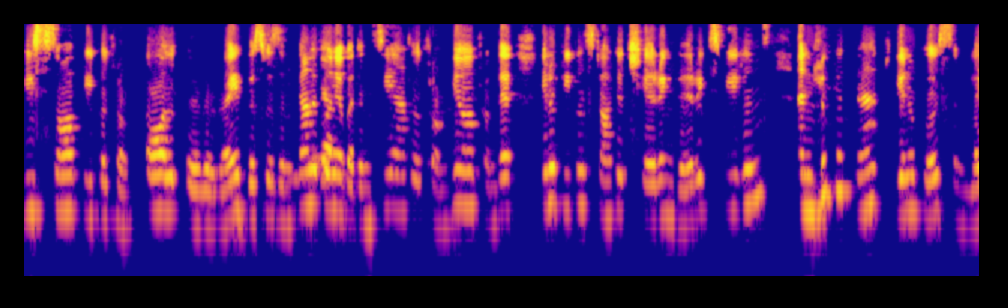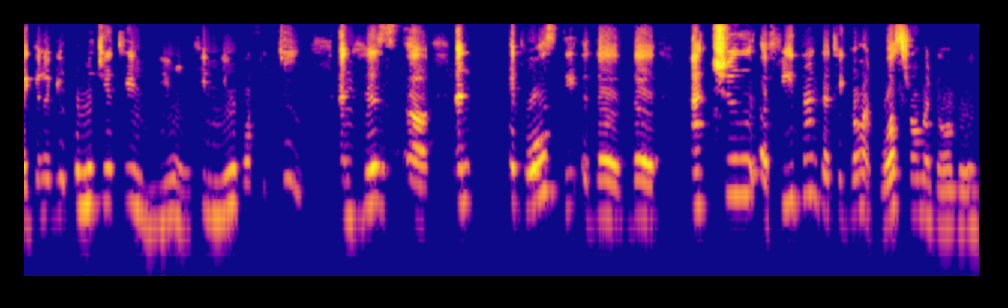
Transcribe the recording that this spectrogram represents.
we saw people from all over, right? This was in California, but in Seattle, from here, from there, you know, people started sharing their experience. And look at that, you know, person, like, you know, you immediately knew, he knew what to do. And his, uh, and it was the, the, the, actual uh, feedback that he got was from a dog owner,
